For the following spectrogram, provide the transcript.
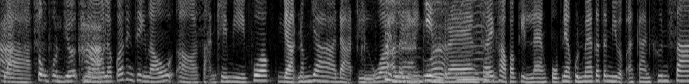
คะส่งผลเยอะค่ะแล้วก็จริง ๆ แล้วสารเคมีพวกยาน้ำยาดัดหรือว่าอะไรอย่างเงี้ยกลิ่นแรงใช่ค่ะพอกลิ่นแรงปุ๊บเนี่ยคุณแม่ก็จะมีแบบอาการขึ้นไส้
